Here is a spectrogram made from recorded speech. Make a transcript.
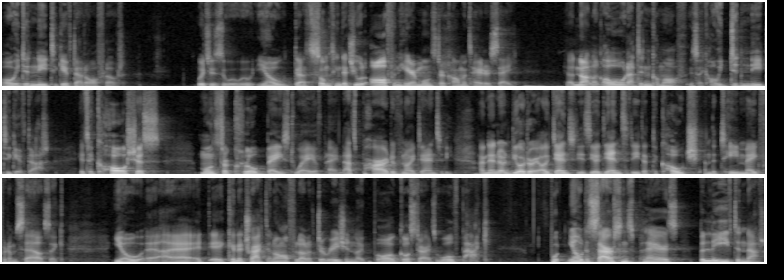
oh, he didn't need to give that offload, which is, you know, that's something that you will often hear Munster commentators say. Not like, oh, that didn't come off. It's like, oh, he didn't need to give that. It's a cautious, Munster club based way of playing. That's part of an identity. And then the other identity is the identity that the coach and the team make for themselves. Like, you know, uh, it, it can attract an awful lot of derision, like Paul Gustard's Wolf Pack. But you know, the Saracens players believed in that,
